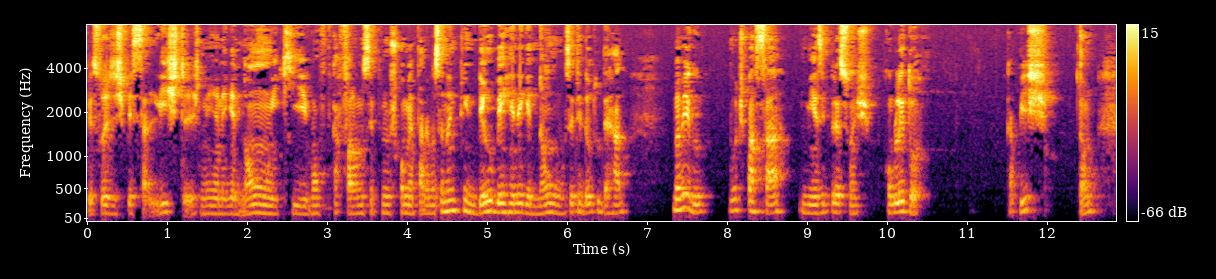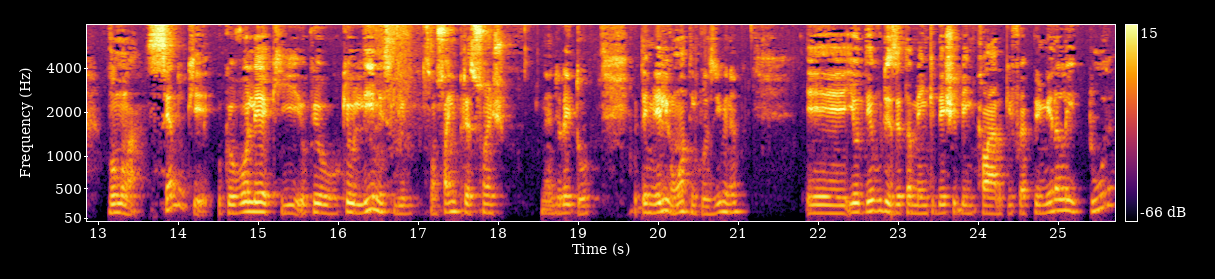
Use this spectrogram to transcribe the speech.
pessoas especialistas né, em René Guénon e que vão ficar falando sempre nos comentários: você não entendeu bem René Guénon, você entendeu tudo errado. Meu amigo, vou te passar minhas impressões como leitor. Capiche? Então, Vamos lá. Sendo que o que eu vou ler aqui, o que eu, o que eu li nesse livro, são só impressões né, de leitor. Eu terminei ele ontem, inclusive, né? E eu devo dizer também que deixe bem claro que foi a primeira leitura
